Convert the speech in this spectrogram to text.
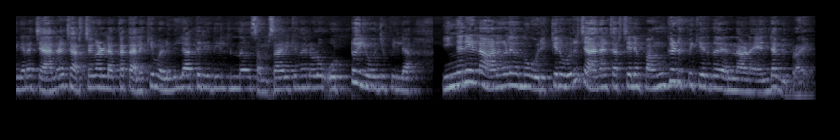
ഇങ്ങനെ ചാനൽ ചർച്ചകളിലൊക്കെ തലയ്ക്ക് വെളിവില്ലാത്ത രീതിയിൽ നിന്ന് സംസാരിക്കുന്നതിനോട് ഒട്ടും യോജിപ്പില്ല. ഇങ്ങനെയുള്ള ആളുകളെ ഒന്നും ഒരിക്കലും ഒരു ചാനൽ ചർച്ചയിലും പങ്കെടുപ്പിക്കരുത് എന്നാണ് എന്റെ അഭിപ്രായം.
